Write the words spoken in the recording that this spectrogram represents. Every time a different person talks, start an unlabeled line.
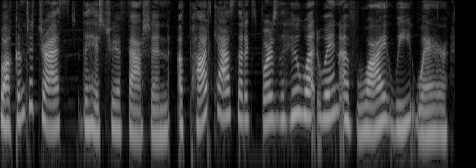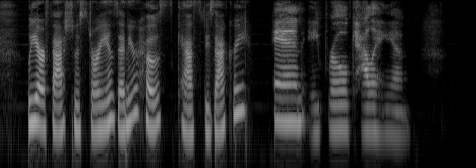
Welcome to Dressed, the History of Fashion, a podcast that explores the who, what, when of why we wear. We are fashion historians and your hosts, Cassidy Zachary.
And April Callahan.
